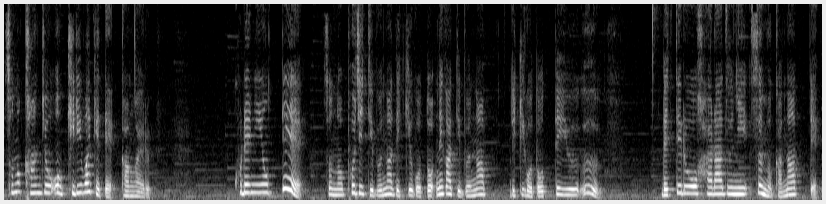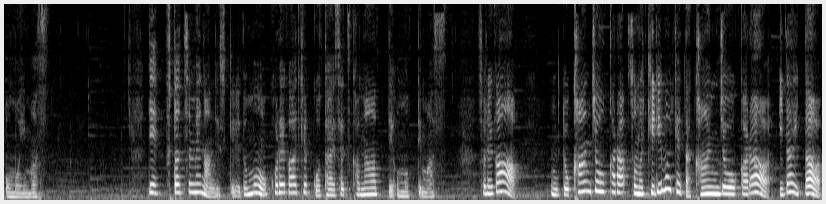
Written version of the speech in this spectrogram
その感情を切り分けて考える。これによってそのポジティブな出来事ネガティブな出来事っていうレッテルを貼らずに済むかなって思います。で2つ目なんですけれどもこれが結構大切かなって思ってます。それがうんと、感情からその切り分けた感情から抱いた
